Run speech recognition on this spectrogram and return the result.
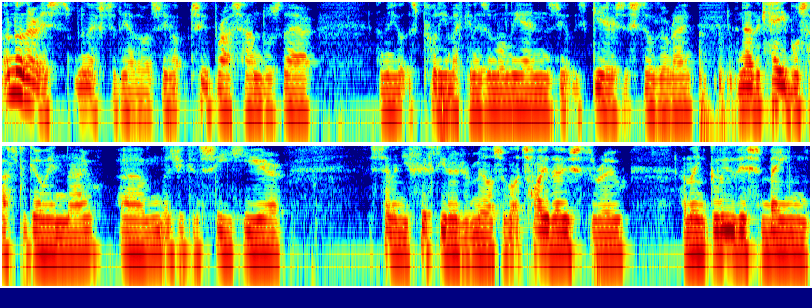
Oh no, there it is, next to the other one. So you've got two brass handles there. and then you've got this pulley mechanism on the ends, you've got these gears that still go around. And now the cables have to go in now. Um, as you can see here, it's telling you 1500 mil, so I've got to tie those through and then glue this main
